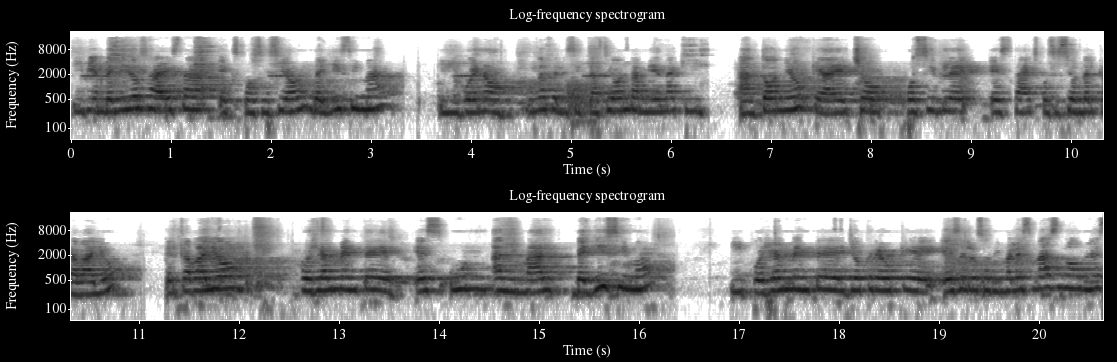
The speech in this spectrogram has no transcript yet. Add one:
y bienvenidos a esta exposición bellísima. Y bueno, una felicitación también aquí Antonio, que ha hecho posible esta exposición del caballo. El caballo, pues realmente es un animal bellísimo y pues realmente yo creo que es de los animales más nobles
